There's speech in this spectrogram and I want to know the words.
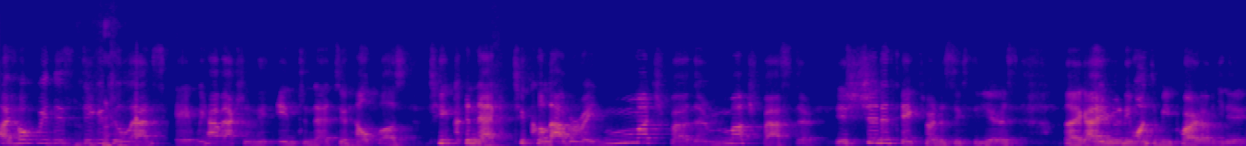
I hope with this digital landscape, we have actually the internet to help us to connect, to collaborate much further, much faster. It shouldn't take 260 years. Like I really want to be part of, you know,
